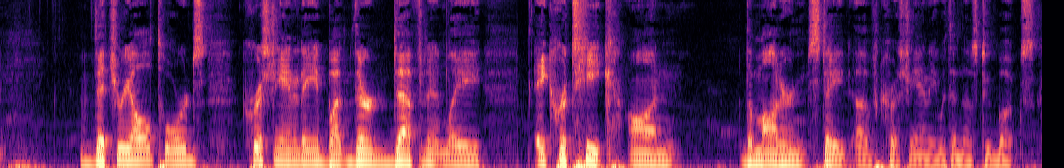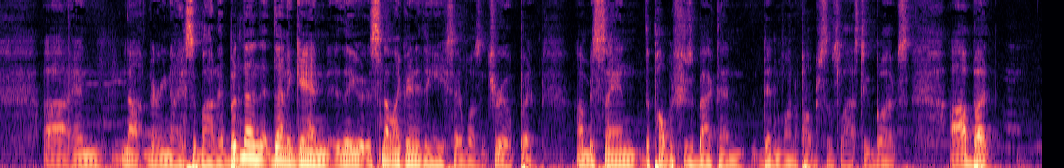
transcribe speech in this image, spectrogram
vitriol towards Christianity, but they're definitely a critique on the modern state of Christianity within those two books. uh, and not very nice about it. But then then again, they, it's not like anything he said wasn't true. But I'm just saying the publishers back then didn't want to publish those last two books. Uh, but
